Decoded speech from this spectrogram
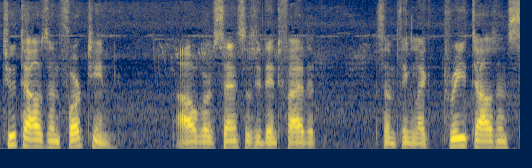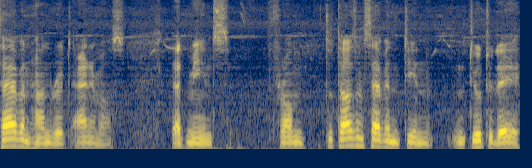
2014, our census identified something like 3,700 animals. That means from 2017 until today,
